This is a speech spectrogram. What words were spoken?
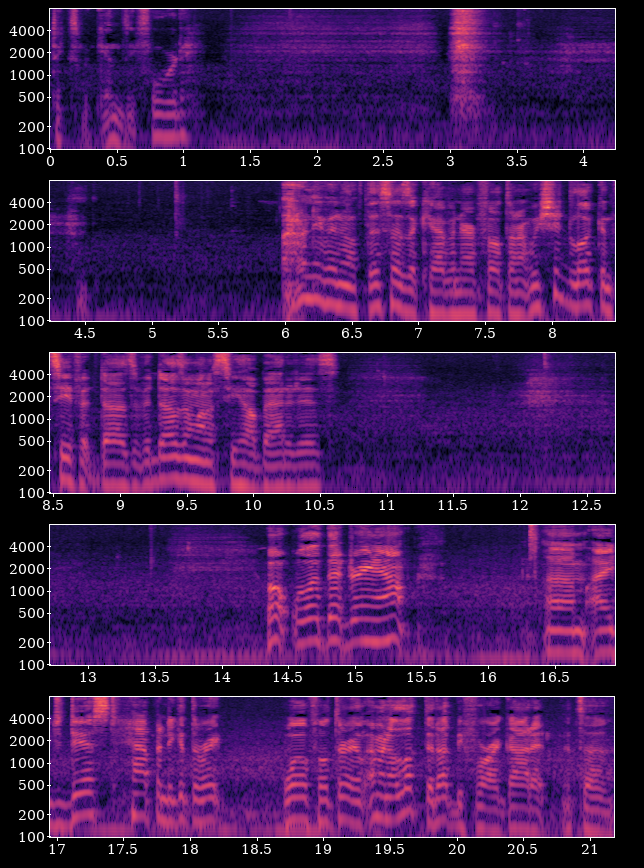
Dix McKenzie Ford. This has a cabin air filter on it. We should look and see if it does. If it does, I want to see how bad it is. Well, we'll let that drain out. Um, I just happened to get the right oil filter. I mean, I looked it up before I got it. It's a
